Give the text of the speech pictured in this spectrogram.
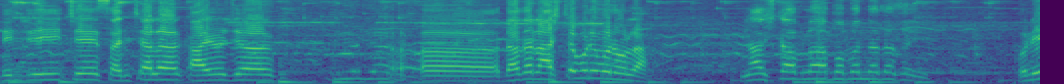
दिंडीचे संचालक आयोजक अं, दादा नाश्ता कोणी बनवला? नाश्ता आपला बबन दादाचा आहे कोणी?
